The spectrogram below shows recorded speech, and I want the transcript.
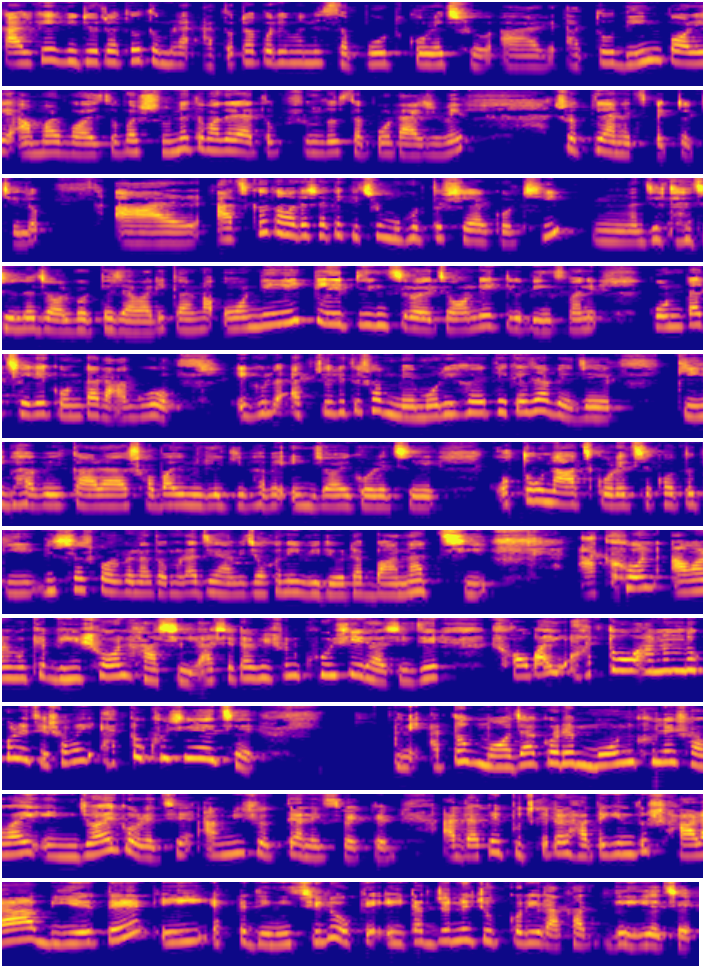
কালকের ভিডিওটাতেও তোমরা এতটা পরিমাণে সাপোর্ট করেছ আর এত দিন পরে আমার ভয়েস ওভার শুনে তোমাদের এত সুন্দর সাপোর্ট আসবে, সত্যি আনএক্সপেক্টেড ছিল। আর আজকেও তোমাদের সাথে কিছু মুহূর্ত শেয়ার করছি যেটা ছিল জল ভরতে যাওয়ারই কারণ অনেক ক্লিপিংস রয়েছে, অনেক ক্লিপিংস মানে কোনটা ছেড়ে কোনটা রাখব, এগুলো অ্যাকচুয়ালি তো সব মেমোরি হয়ে থেকে যাবে যে কীভাবে, কারা, সবাই মিলে কীভাবে এনজয় করেছে, কত নাচ করেছে, কত কি, বিশ্বাস করবে না তোমরা যে আমি যখন এই ভিডিওটা বানাচ্ছি, এখন আমার মুখে ভীষণ হাসি, আর সেটা ভীষণ খুশির হাসি যে সবাই এত আনন্দ করেছে, সবাই এত খুশি হয়েছে। মানে এত মজা করে মন খুলে সবাই এনজয় করেছে, আমি সত্যি আনএক্সপেক্টেড আর দেখো এই পুচকাটার হাতে কিন্তু সারা বিয়েতে এই একটা জিনিস ছিল, ওকে এইটার জন্য চুপ করিয়ে রাখা গিয়েছে।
